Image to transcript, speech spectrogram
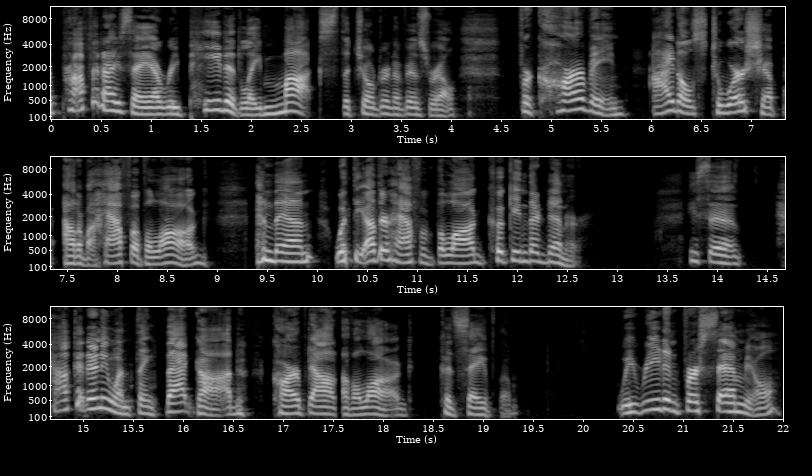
The prophet Isaiah repeatedly mocks the children of Israel for carving idols to worship out of a half of a log and then with the other half of the log cooking their dinner. He said, How could anyone think that God carved out of a log could save them? We read in 1 Samuel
